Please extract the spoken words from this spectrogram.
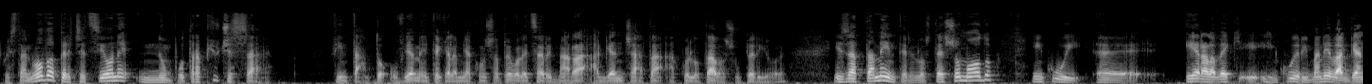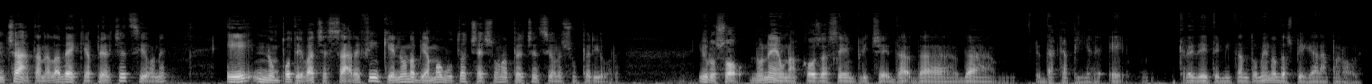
Questa nuova percezione non potrà più cessare, fin tanto ovviamente che la mia consapevolezza rimarrà agganciata a quell'ottava superiore esattamente nello stesso modo in cui, eh, vecchia, in cui rimaneva agganciata nella vecchia percezione e non poteva cessare finché non abbiamo avuto accesso a una percezione superiore. Io lo so, non è una cosa semplice da, da, da, da capire e credetemi tantomeno da spiegare a parole,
